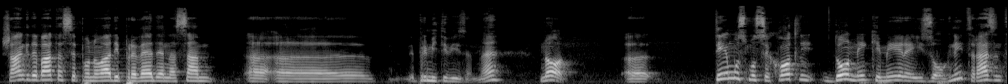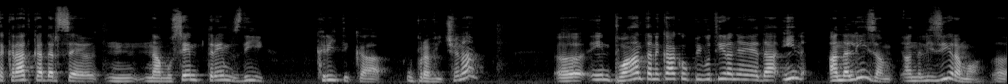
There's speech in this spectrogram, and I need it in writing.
šank debata se ponovadi prevede na sam uh, uh, primitivizem. Ne? No, uh, temu smo se hoteli do neke mere izogniti, razen takrat, kadar se nam vsem trem zdi kritika upravičena. Uh, in poanta nekako pivotiranja je, da in analizam, analiziramo uh,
